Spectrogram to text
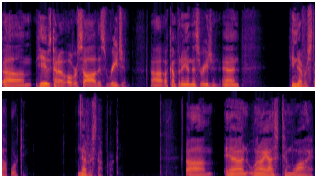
um, he was kind of oversaw this region, uh, a company in this region. And he never stopped working. Never stopped working. Um, and when I asked him why,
